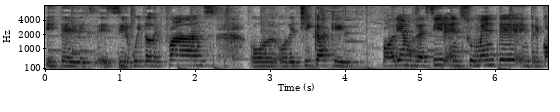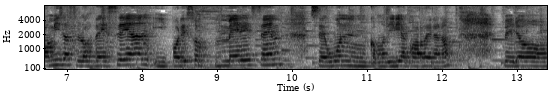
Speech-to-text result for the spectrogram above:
este circuito de fans o, o de chicas que podríamos decir en su mente, entre comillas, los desean y por eso merecen, según como diría Cordera, ¿no? Pero...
